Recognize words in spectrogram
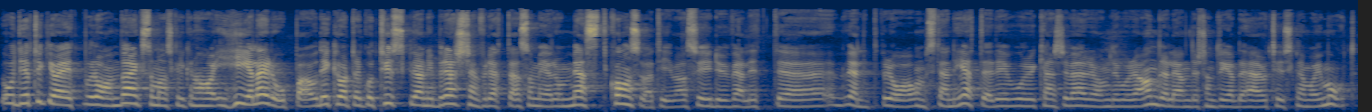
Och det tycker jag är ett ramverk som man skulle kunna ha i hela Europa. Och det är klart att går Tyskland i bräschen för detta, som är de mest konservativa, så är det väldigt, eh, väldigt bra omständigheter. Det vore kanske värre om det vore andra länder som drev det här och Tyskland var emot.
